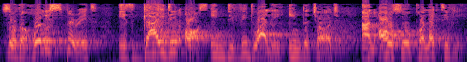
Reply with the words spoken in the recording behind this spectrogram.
So the Holy Spirit is guiding us individually in the church and also collectively.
